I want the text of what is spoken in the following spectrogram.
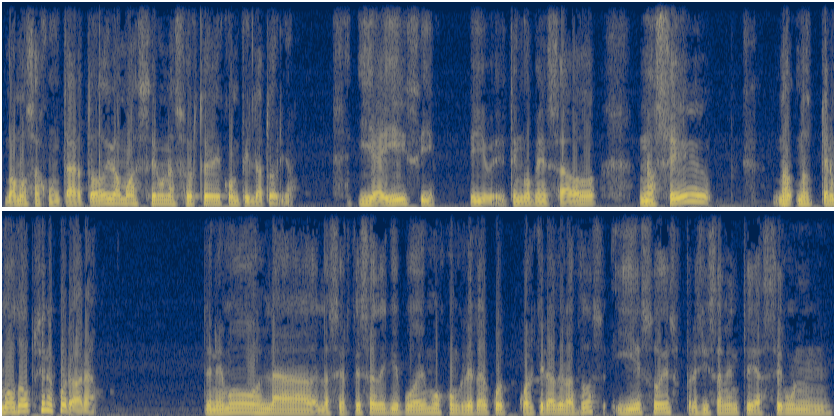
vamos a juntar todo y vamos a hacer una suerte de compilatorio y ahí sí, tengo pensado, no sé, no, tenemos dos opciones por ahora. Tenemos la, la certeza de que podemos concretar cualquiera de las dos y eso es precisamente hacer un,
